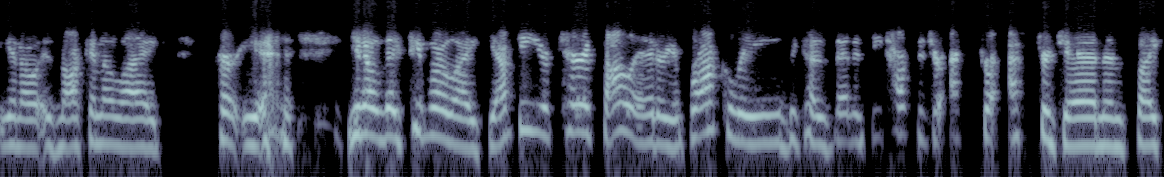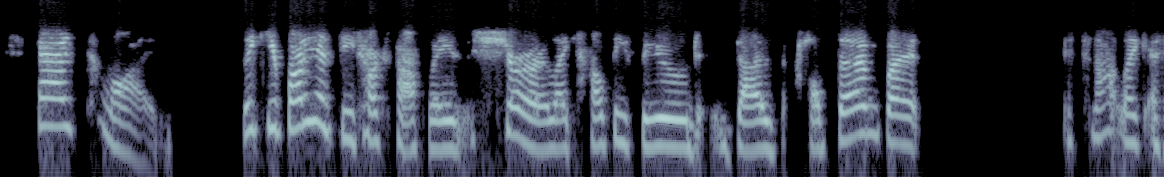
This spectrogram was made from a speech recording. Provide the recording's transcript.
you know, is not going to like hurt you. you know, like people are like, you have to eat your carrot salad or your broccoli because then it detoxes your extra estrogen. And it's like, guys, come on. Like your body has detox pathways. Sure, like healthy food does help them, but it's not like as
